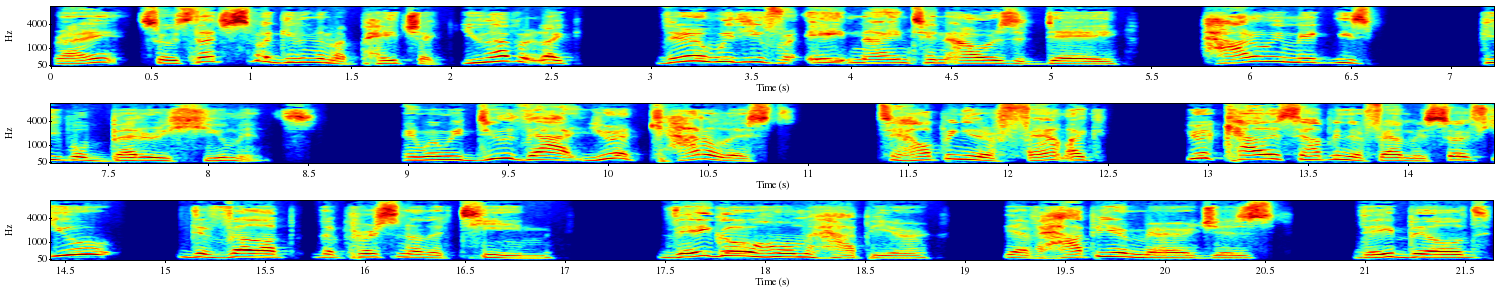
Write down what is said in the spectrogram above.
Right. So it's not just about giving them a paycheck. You have it like they're with you for eight, nine, ten hours a day. How do we make these people better humans? And when we do that, you're a catalyst to helping their family. Like you're a catalyst to helping their families. So if you develop the person on the team, they go home happier. They have happier marriages. They build,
